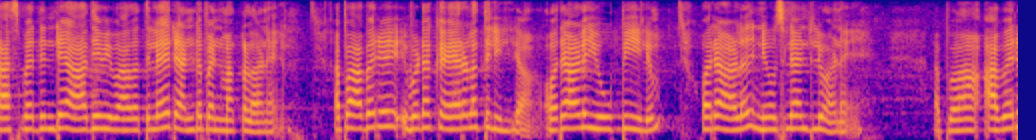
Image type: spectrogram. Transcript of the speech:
ഹസ്ബൻഡിന്റെ ആദ്യ വിഭാഗത്തിലെ രണ്ട് പെൺമക്കളാണ്. അപ്പോൾ അവർ ഇവിടെ കേരളത്തിലില്ല. ഒരാൾ യു പിയിലും ഒരാൾ ന്യൂസിലാൻഡിലുമാണ്. അപ്പോൾ അവർ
